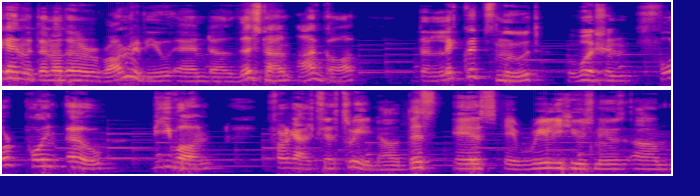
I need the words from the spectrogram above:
again with another ROM review and uh, this time I've got the Liquid Smooth version 4.0 B1 for Galaxy S3. Now this is a really huge news. Um,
